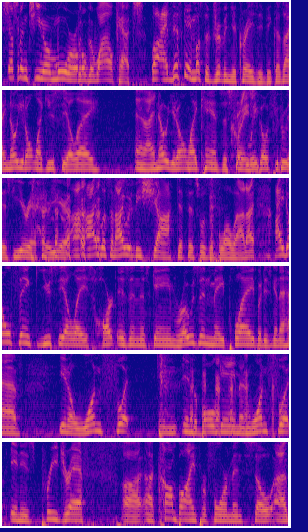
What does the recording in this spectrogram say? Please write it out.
17 or more over the Wildcats. Well, I, this game must have driven you crazy because I know you don't like UCLA and I know you don't like Kansas State. Crazy. We go through this year after year. I, I listen. I would be shocked if this was a blowout. I I don't think UCLA's heart is in this game. Rosen may play, but he's going to have, you know, one foot in in the bowl game and one foot in his pre-draft. Uh, uh, combine performance. So, uh,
